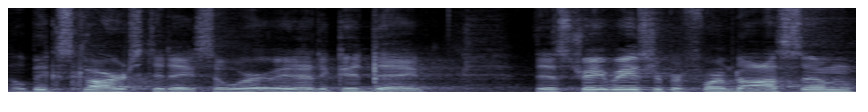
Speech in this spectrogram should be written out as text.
No big scars today, so we're, we had a good day. The straight razor performed awesome.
